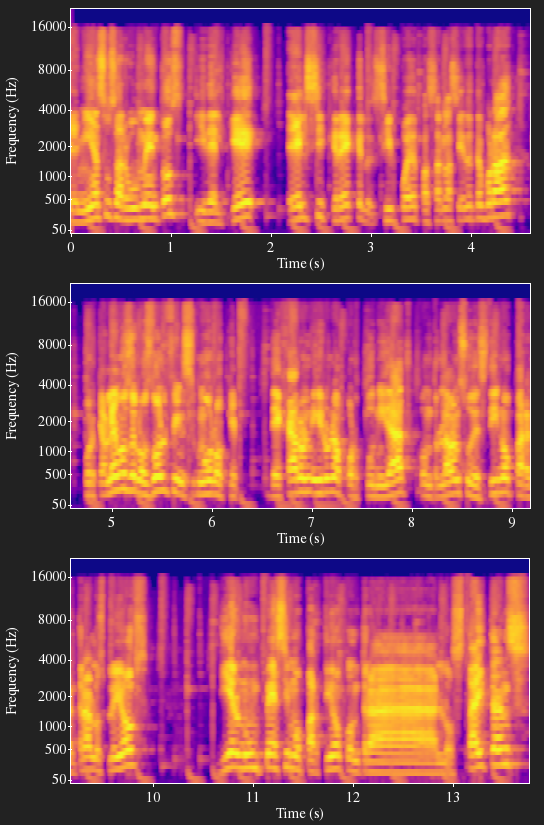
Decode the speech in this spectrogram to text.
tenía sus argumentos y del que él sí cree que sí puede pasar la siguiente temporada, porque hablemos de los Dolphins, lo que dejaron ir una oportunidad, controlaban su destino para entrar a los playoffs, dieron un pésimo partido contra los Titans.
